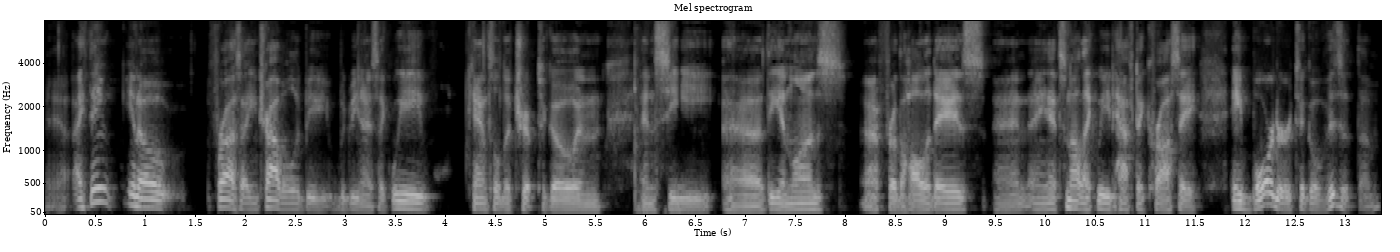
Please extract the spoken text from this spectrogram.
Yeah, I think you know, for us, I mean, travel would be would be nice. Like we canceled a trip to go and and see uh, the in-laws uh, for the holidays, and, and, it's not like we'd have to cross a a border to go visit them.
